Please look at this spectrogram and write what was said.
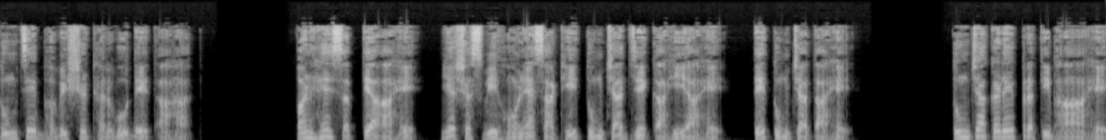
तुमचे भविष्य ठरवू देत आहात. पण हे सत्य आहे यशस्वी होण्यासाठी तुमच्यात जे काही आहे ते तुमच्यात आहे. तुमच्याकडे प्रतिभा आहे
